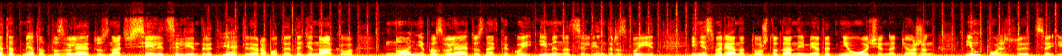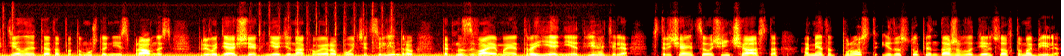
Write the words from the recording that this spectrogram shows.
Этот метод позволяет узнать, все ли цилиндры двигателя работают одинаково, но не позволяет узнать, какой именно цилиндр сбоит. И несмотря на то, что данный метод не очень надежен, им пользуются и делает это потому, что неисправность, приводящая к неодинаковой работе цилиндров, так называемое троение двигателя, встречается очень часто, а метод прост и доступен даже владельцу автомобиля.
